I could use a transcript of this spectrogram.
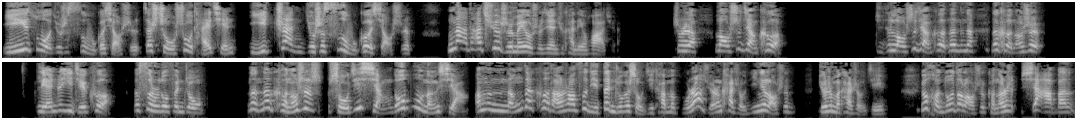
一做就是四五个小时，在手术台前一站就是四五个小时，那他确实没有时间去看电话去，是不是？老师讲课，老师讲课，那那那那可能是连着一节课，那四十多分钟。那那可能是手机响都不能响啊！那能在课堂上自己瞪出个手机看吗？不让学生看手机，你老师凭什么看手机？有很多的老师可能是下班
